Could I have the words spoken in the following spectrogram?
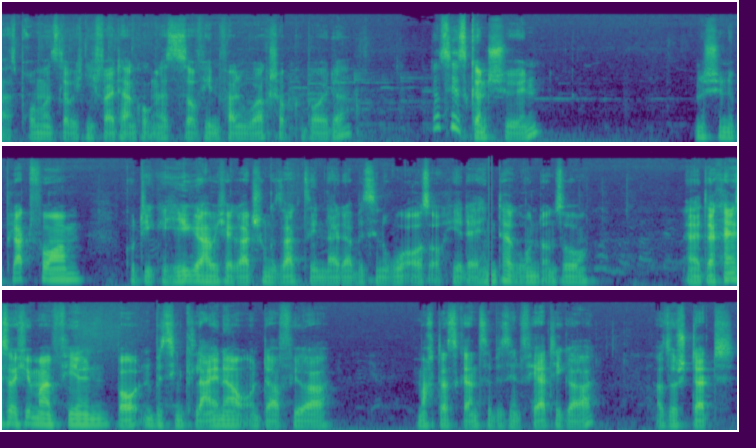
Das brauchen wir uns, glaube ich, nicht weiter angucken. Das ist auf jeden Fall ein Workshop-Gebäude. Das hier ist ganz schön. Eine schöne Plattform. Gut, die Gehege, habe ich ja gerade schon gesagt, sehen leider ein bisschen roh aus. Auch hier der Hintergrund und so. Äh, da kann ich es euch immer empfehlen, baut ein bisschen kleiner und dafür macht das Ganze ein bisschen fertiger. Also statt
